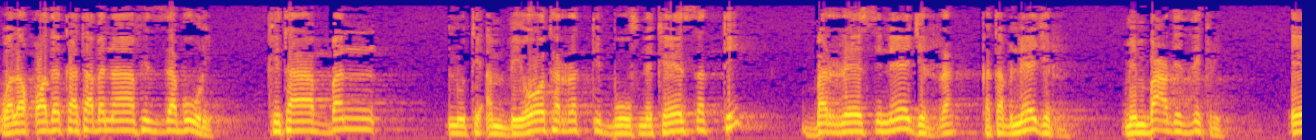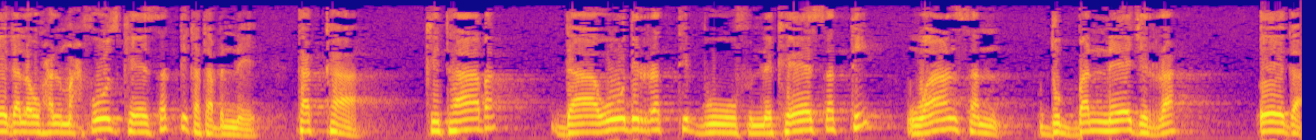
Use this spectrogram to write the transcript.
ولقد كتبنا في الزبور كتابا nuti ambiyoota irratti buufne keessatti barreessinee jirra katabnee jirra. Min bacdi dhikri. Eega lawhal mahfuuz keessatti katabne takka kitaaba daawud irratti buufne keessatti waan san dubbannee jirra. Eega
